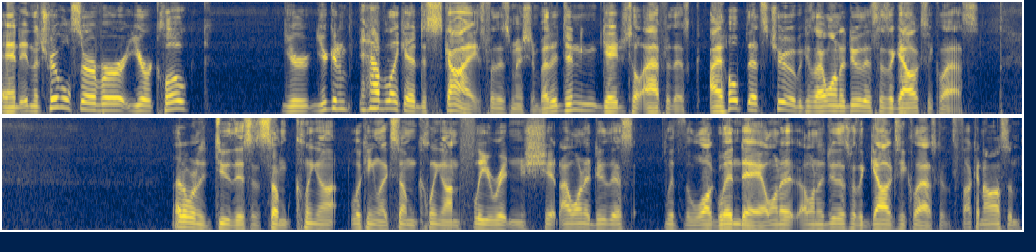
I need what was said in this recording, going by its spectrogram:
And in the Tribble server, your cloak you're you're gonna have like a disguise for this mission, but it didn't engage till after this. I hope that's true because I want to do this as a Galaxy class. I don't want to do this as some Klingon looking like some Klingon flea written shit. I want to do this with the Woglinde. I want to I want to do this with a Galaxy class because it's fucking awesome.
